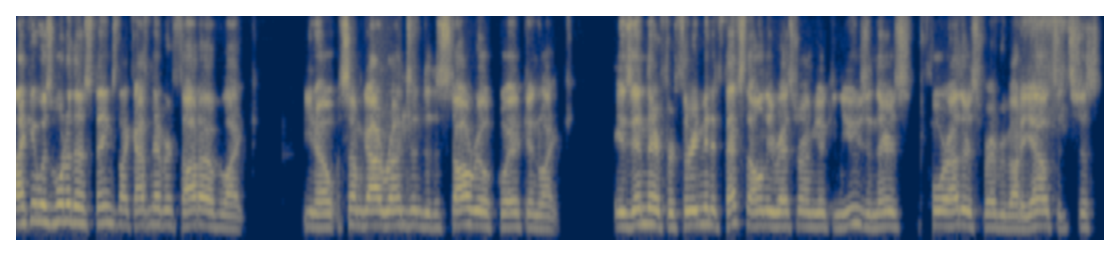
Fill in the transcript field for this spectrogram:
like it was one of those things like I've never thought of. Like, you know, some guy runs into the stall real quick and like is in there for three minutes. That's the only restroom you can use, and there's four others for everybody else. It's just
